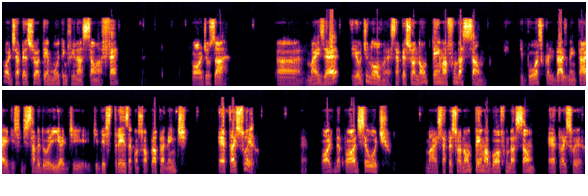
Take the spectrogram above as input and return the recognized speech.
Pode, se a pessoa tem muita inclinação à fé, pode usar. Uh, mas é, eu de novo, né? se a pessoa não tem uma fundação de boas qualidades mentais, de, de sabedoria, de, de, destreza com sua própria mente, é traiçoeiro. Pode, pode ser útil, mas se a pessoa não tem uma boa fundação, é traiçoeiro.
